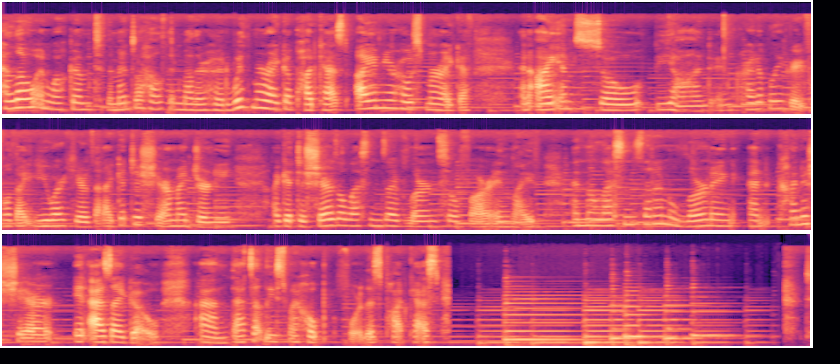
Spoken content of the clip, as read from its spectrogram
Hello and welcome to the Mental Health and Motherhood with Marika podcast. I am your host, Marika, and I am so beyond incredibly grateful that you are here, that I get to share my journey. I get to share the lessons I've learned so far in life and the lessons that I'm learning and kind of share it as I go. Um, that's at least my hope for this podcast.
